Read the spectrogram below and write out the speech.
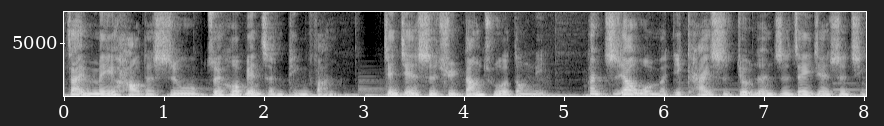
在美好的事物最后变成平凡，渐渐失去当初的动力。但只要我们一开始就认知这一件事情，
